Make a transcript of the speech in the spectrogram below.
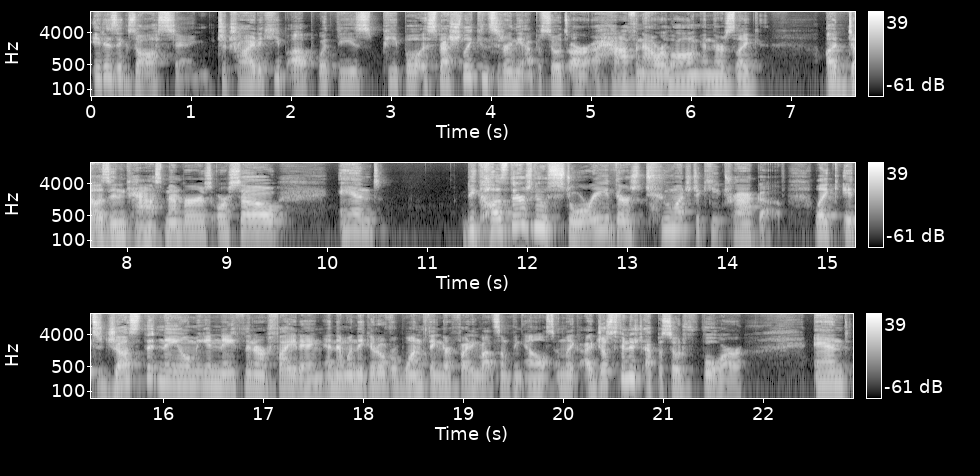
it is exhausting to try to keep up with these people, especially considering the episodes are a half an hour long and there's like a dozen cast members or so. And because there's no story, there's too much to keep track of. Like it's just that Naomi and Nathan are fighting, and then when they get over one thing, they're fighting about something else. And like I just finished episode four, and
